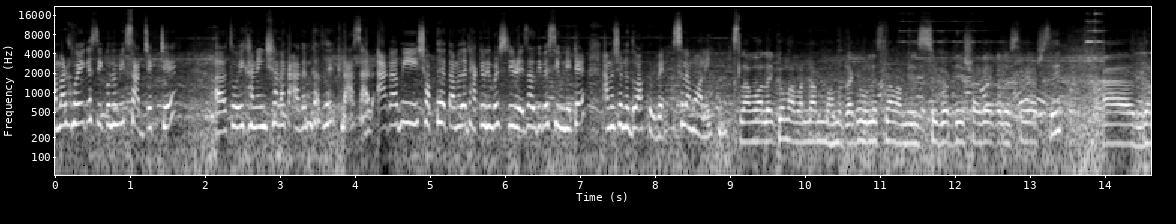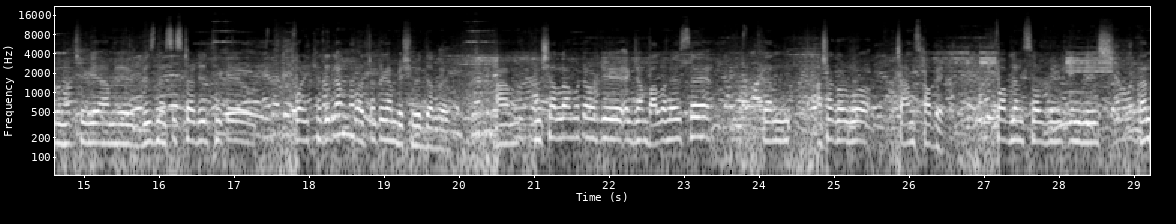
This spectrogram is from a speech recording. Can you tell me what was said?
আমার হয়ে গেছে ইকোনমিক সাবজেক্টে তো এখানে ইনশাল্লাহ আগামীকাল থেকে ক্লাস আর আগামী সপ্তাহে তো আমাদের ঢাকা ইউনিভার্সিটির রেজাল্ট দিবে সি ইউনিটের আমার জন্য দোয়া করবেন। আসসালামু আলাইকুম। আসসালামু আলাইকুম। আমার নাম মোহাম্মদ রাকিবুল ইসলাম। আমি শ্রীবর্দী সরকারি কলেজ থেকে আসছি। যেমন হচ্ছে গিয়ে আমি বিজনেস স্টাডি থেকে পরীক্ষা দিলাম চট্টগ্রাম বিশ্ববিদ্যালয়ে। ইনশাল্লাহ মোটামুটি এক্সাম ভালো হয়েছে। দেন আশা করব চান্স হবে। Problem solving English then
